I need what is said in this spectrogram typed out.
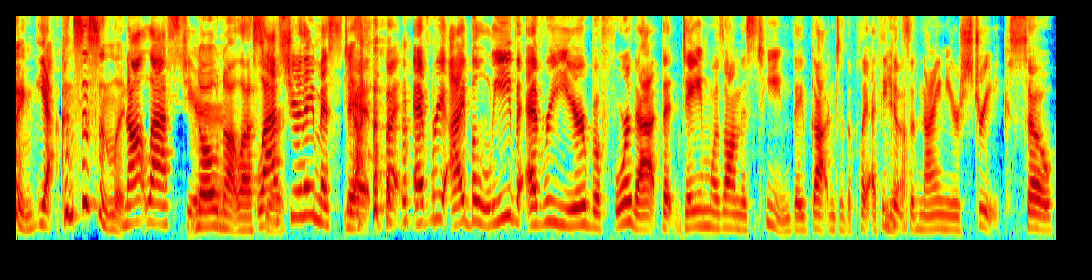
doing. Yeah. Consistently. Not last year. No, not last, last year. Last year they missed it. but every I believe every year before that that Dame was on this team, they've gotten to the play. I think yeah. it was a nine year streak. So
